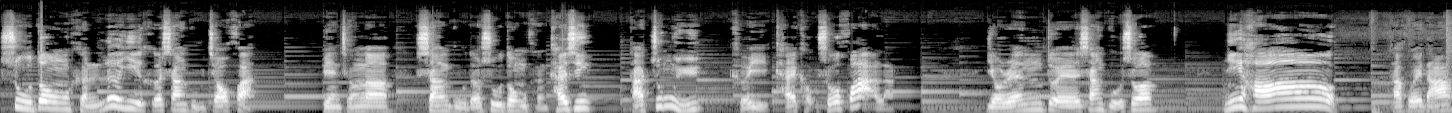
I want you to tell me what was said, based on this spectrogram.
树洞很乐意和山谷交换，变成了山谷的树洞很开心，它终于可以开口说话了。有人对山谷说：“你好。”他回答：“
